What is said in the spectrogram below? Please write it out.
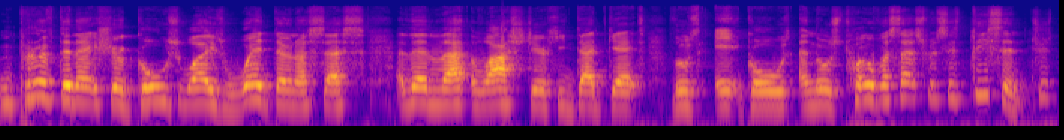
Improved the next year, goals wise, went down assists. And then that last year, he did get those 8 goals and those 12 assists, which is decent. Just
